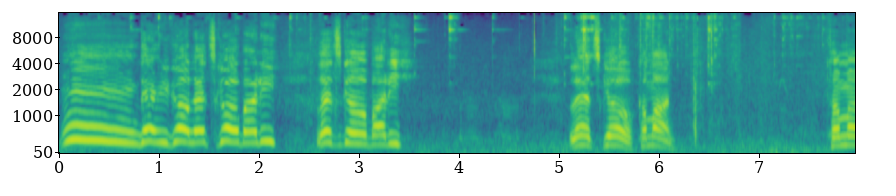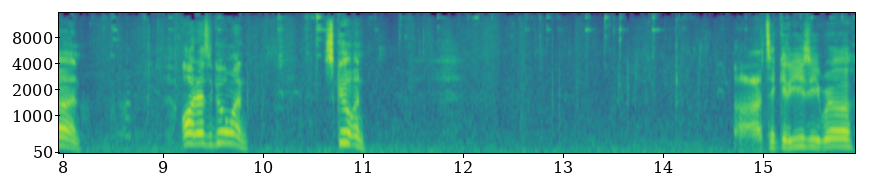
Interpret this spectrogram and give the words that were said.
Mm, there you go. Let's go, buddy. Let's go, buddy. Let's go. Come on. Come on. Oh, that's a good one. It's a good one. Ah, take it easy, bro.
